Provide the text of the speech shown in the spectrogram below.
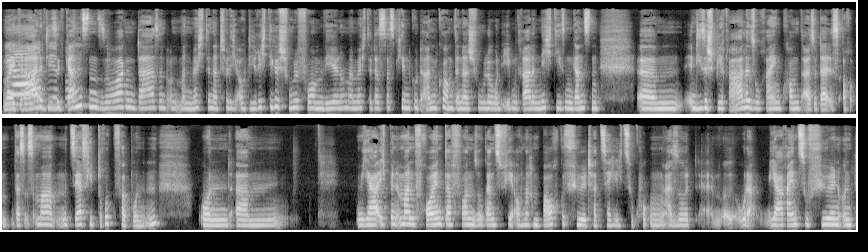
weil ja, gerade diese Fall. ganzen Sorgen da sind und man möchte natürlich auch die richtige Schulform wählen und man möchte, dass das Kind gut ankommt in der Schule und eben gerade nicht diesen ganzen, ähm, in diese Spirale so reinkommt. Also da ist auch, das ist immer mit sehr viel Druck verbunden. Und ähm, ja, ich bin immer ein Freund davon, so ganz viel auch nach dem Bauchgefühl tatsächlich zu gucken, also ähm, oder ja reinzufühlen und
